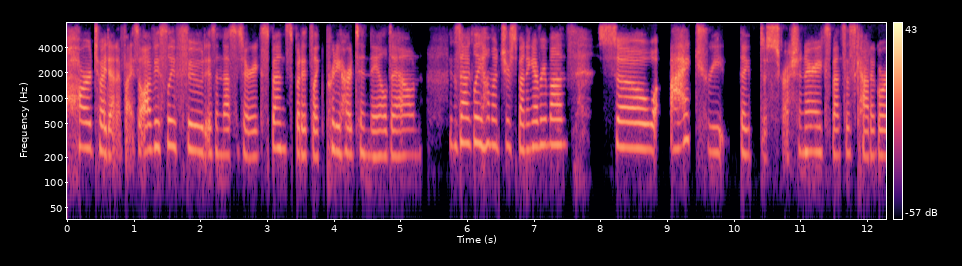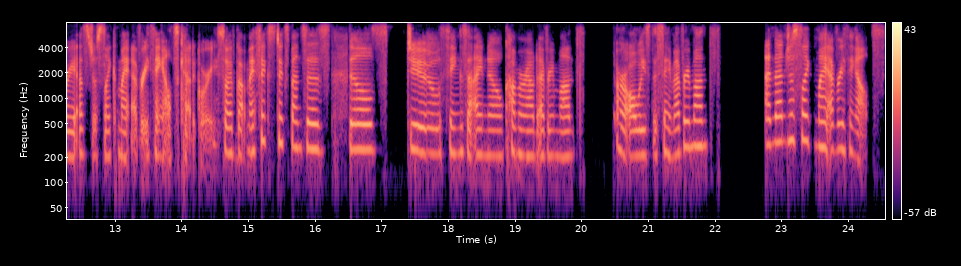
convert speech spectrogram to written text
hard to identify. So obviously food is a necessary expense, but it's like pretty hard to nail down exactly how much you're spending every month. So I treat the discretionary expenses category as just like my everything else category. So I've got my fixed expenses, bills, due, things that I know come around every month are always the same every month. And then just like my everything else.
